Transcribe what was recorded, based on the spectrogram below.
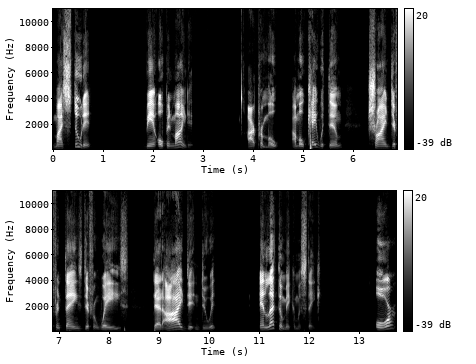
my student being open minded. I promote, I'm okay with them trying different things, different ways that I didn't do it, and let them make a mistake. Or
